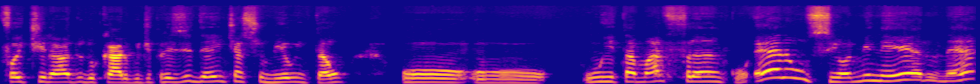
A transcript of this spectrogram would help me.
foi tirado do cargo de presidente, assumiu então o, o, o Itamar Franco. Era um senhor mineiro, né?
